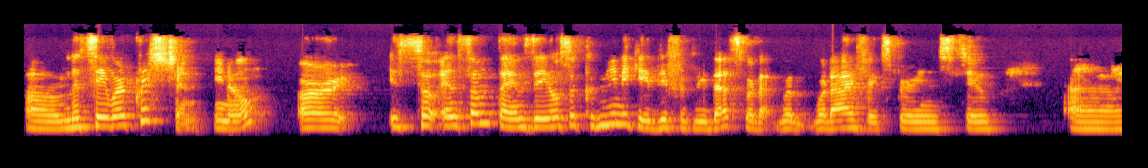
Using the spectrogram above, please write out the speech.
um, let's say, were Christian, you know, or so. And sometimes they also communicate differently. That's what what, what I've experienced too. Uh,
